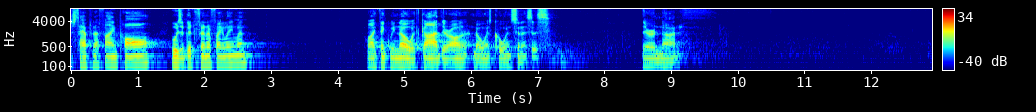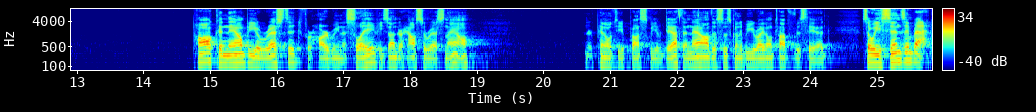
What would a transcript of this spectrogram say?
just happened to find Paul, who was a good friend of Philemon? Well, I think we know with God there are no coincidences. There are none. Paul could now be arrested for harboring a slave. He's under house arrest now, under penalty of possibly of death, and now this is going to be right on top of his head. So he sends him back.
